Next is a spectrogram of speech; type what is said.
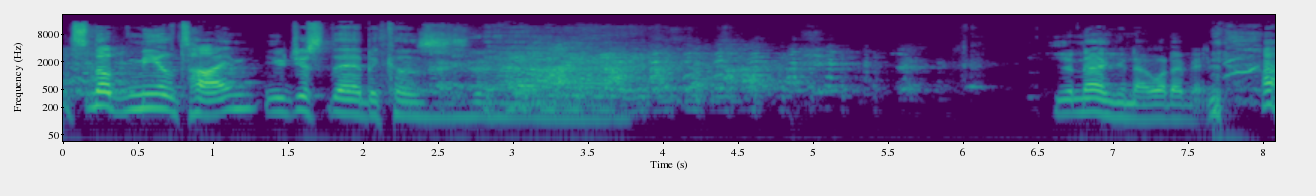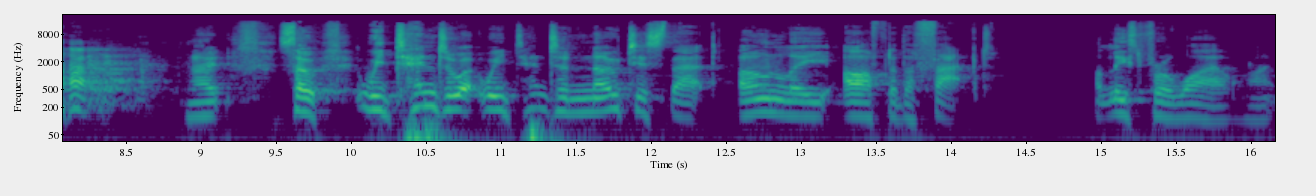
it's not mealtime. You're just there because. uh, you know, you know what I mean. right? So we tend to we tend to notice that only after the fact, at least for a while, right?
